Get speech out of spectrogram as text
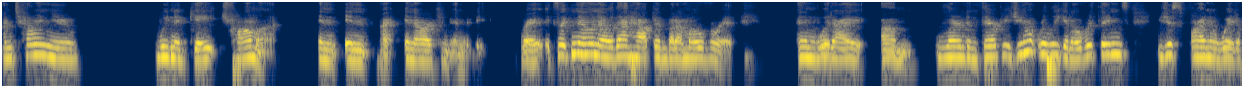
I'm telling you, we negate trauma in in uh, in our community, right? It's like no, no, that happened, but I'm over it. And what I um, learned in therapy is you don't really get over things. You just find a way to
